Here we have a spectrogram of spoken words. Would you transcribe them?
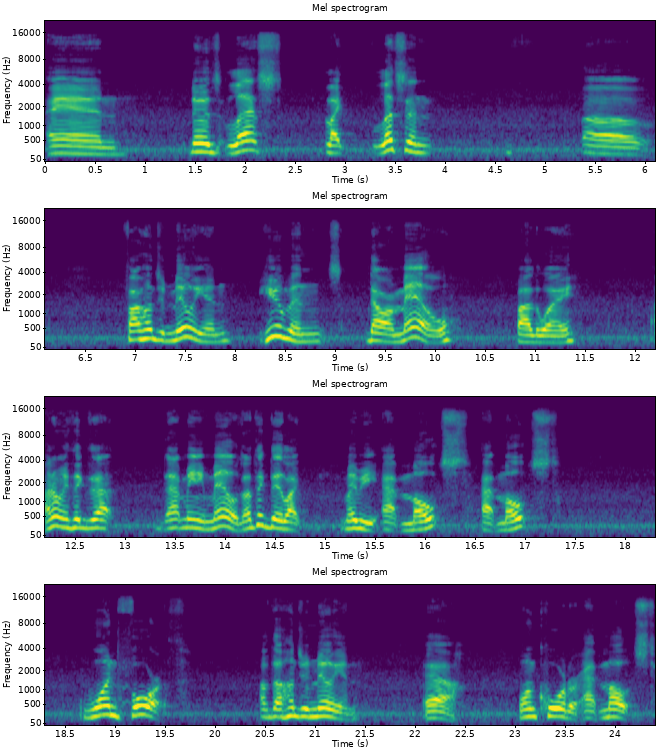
And there's less, like less than uh, 500 million humans that are male. By the way, I don't even think that that many males. I think they're like maybe at most, at most, one fourth of the hundred million. Yeah. One quarter at most.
